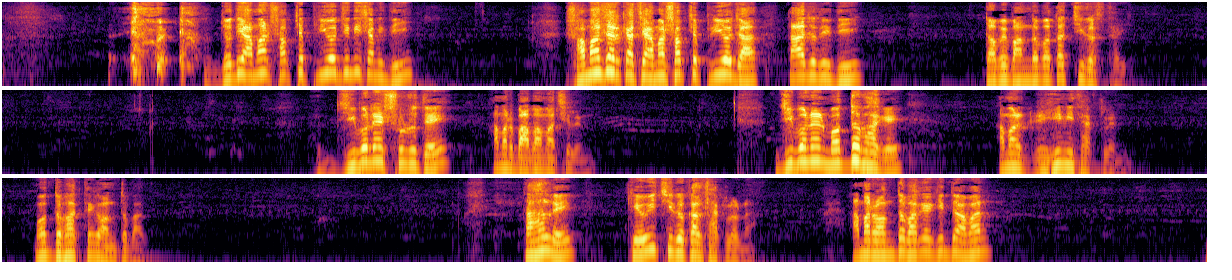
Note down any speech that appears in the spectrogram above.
যদি আমার সবচেয়ে প্রিয় জিনিস আমি দিই, সমাজের কাছে আমার সবচেয়ে প্রিয় যা, তা যদি দিই তবে বান্ধবতা চিরস্থায়ী। জীবনের শুরুতে আমার বাবা মা ছিলেন। জীবনের মধ্যভাগে আমার গৃহিণী থাকলেন। মধ্যভাগ থেকে অন্তভাগ। তাহলে কেউই চিরকাল থাকল না। আমার অন্তভাগে কিন্তু আমার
